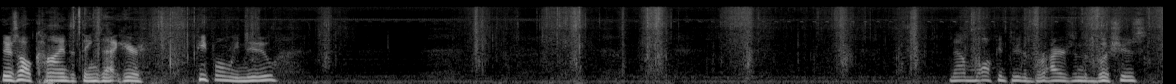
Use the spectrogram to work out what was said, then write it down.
there's all kinds of things out here. People we knew. Now I'm walking through the briars and the bushes.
